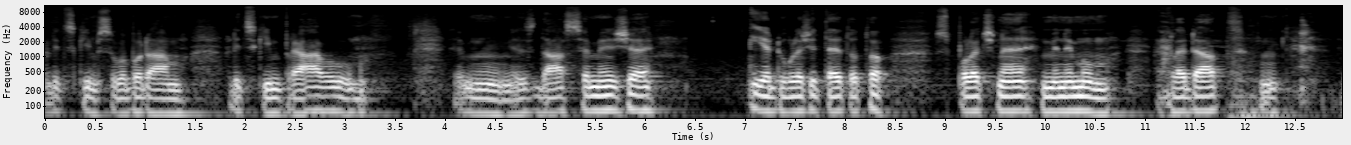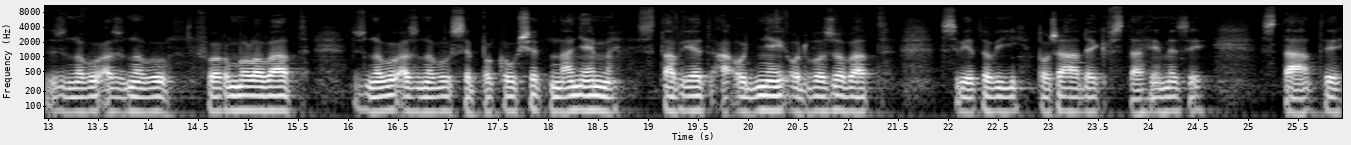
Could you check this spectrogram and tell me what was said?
lidským svobodám, lidským právům. Zdá se mi, že je důležité toto společné minimum hledat, znovu a znovu formulovat, znovu a znovu se pokoušet na něm stavět a od něj odvozovat světový pořádek, vztahy mezi státy,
